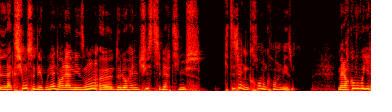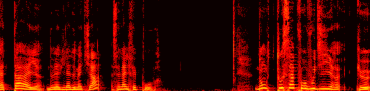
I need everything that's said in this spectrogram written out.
l'action se déroulait dans la maison euh, de Laurentius Tibertinus, qui était déjà une grande, grande maison. Mais alors, quand vous voyez la taille de la villa de Machia, celle-là, elle fait pauvre. Donc tout ça pour vous dire que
